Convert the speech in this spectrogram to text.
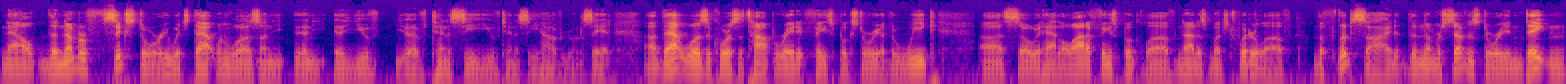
Now, the number six story, which that one was on uh, U of, of Tennessee, U of Tennessee, however you want to say it, uh, that was, of course, the top rated Facebook story of the week. Uh, so it had a lot of Facebook love, not as much Twitter love. The flip side, the number seven story in Dayton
